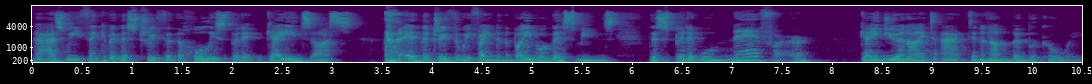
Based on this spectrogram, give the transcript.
as we think about this truth that the Holy Spirit guides us in the truth that we find in the Bible, this means the Spirit will never guide you and I to act in an unbiblical way.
